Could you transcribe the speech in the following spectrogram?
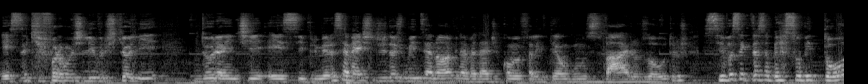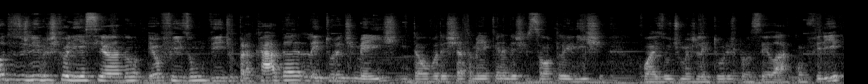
Esses aqui foram os livros que eu li durante esse primeiro semestre de 2019. Na verdade, como eu falei, tem alguns vários outros. Se você quiser saber sobre todos os livros que eu li esse ano, eu fiz um vídeo para cada leitura de mês. Então eu vou deixar também aqui na descrição a playlist com as últimas leituras para você ir lá conferir.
